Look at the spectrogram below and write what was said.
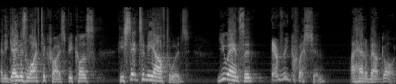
And he gave his life to Christ because he said to me afterwards, You answered every question I had about God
